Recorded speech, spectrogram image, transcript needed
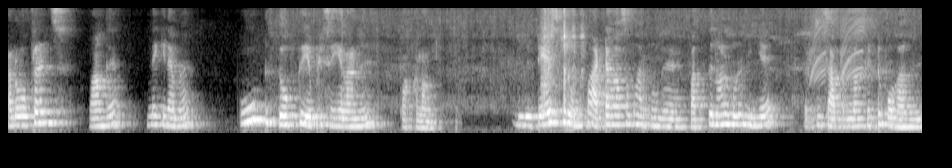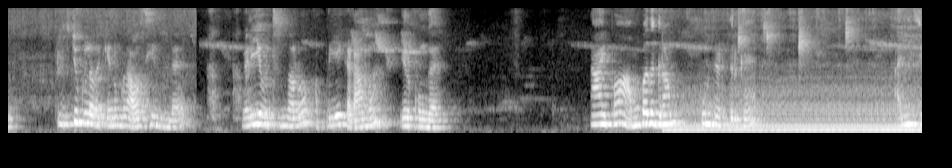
ஹலோ ஃப்ரெண்ட்ஸ் வாங்க இன்றைக்கி நம்ம பூண்டு தொக்கு எப்படி செய்யலான்னு பார்க்கலாம். இது டேஸ்ட்டு ரொம்ப அட்டகாசமாக இருக்குங்க. பத்து நாள் கூட நீங்கள் வச்சு சாப்பிடலாம். கெட்டு போகாது. ஃப்ரிட்ஜுக்குள்ளே வைக்கணுங்கிற அவசியம் இல்லை. வெளியே வச்சுருந்தாலும் அப்படியே கெடாமல் இருக்குங்க. நான் இப்போ ஐம்பது கிராம் பூண்டு எடுத்திருக்கேன். அஞ்சு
